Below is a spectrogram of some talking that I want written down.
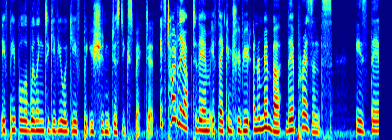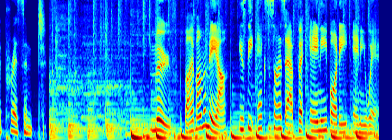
if people are willing to give you a gift, but you shouldn't just expect it. It's totally up to them if they contribute, and remember, their presence is their present. Move by Mamamia is the exercise app for anybody, anywhere.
